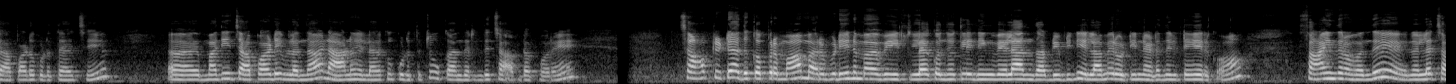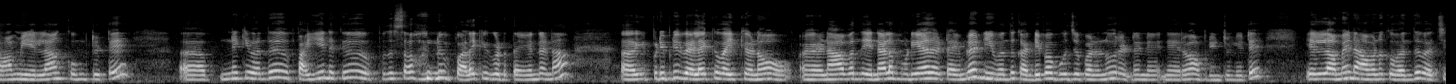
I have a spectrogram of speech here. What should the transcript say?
சாப்பாடு கொடுத்தாச்சு. மதியம் சாப்பாடு இவ்வளோந்தா நானும் எல்லாருக்கும் கொடுத்துட்டு உட்காந்துருந்து சாப்பிட போகிறேன் சாப்பிட்டுட்டு அதுக்கப்புறமா மறுபடியும் நம்ம வீட்டில் கொஞ்சம் க்ளீனிங் வேலை அந்த அப்படி இப்படின்னு எல்லாமே ரொட்டீன் நடந்துக்கிட்டே இருக்கும். சாயந்தரம் வந்து நல்லா சாமியெல்லாம் கும்பிட்டுட்டு இன்றைக்கி இன்னைக்கு வந்து பையனுக்கு புதுசாக ஒன்று பழக்கி கொடுத்தேன். என்னென்னா இப்படி இப்படி விளக்கு வைக்கணும். நான் வந்து என்னால் முடியாத டைமில் நீ வந்து கண்டிப்பாக பூஜை பண்ணணும் ரெண்டு நே நேரம் அப்படின்னு சொல்லிட்டு எல்லாமே நான் அவனுக்கு வந்து வச்சு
